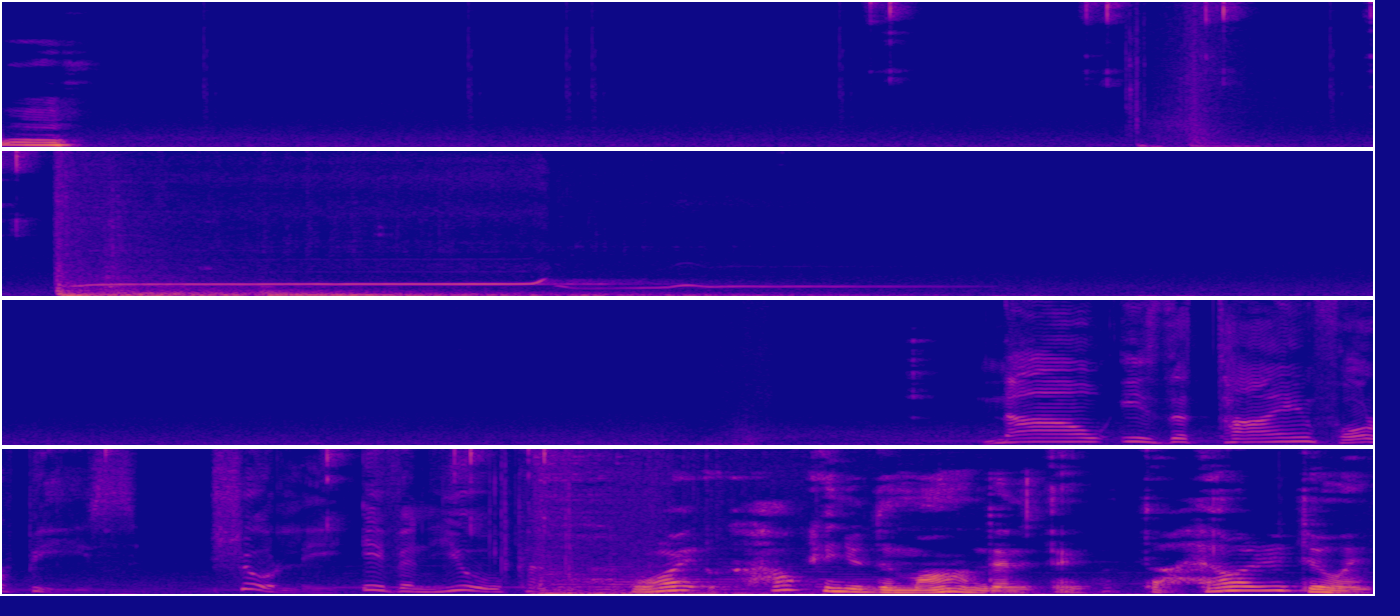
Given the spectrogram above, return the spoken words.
Hmm. Now is the time for peace. Surely, even you can. Why? How can you demand anything? What the hell are you doing?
